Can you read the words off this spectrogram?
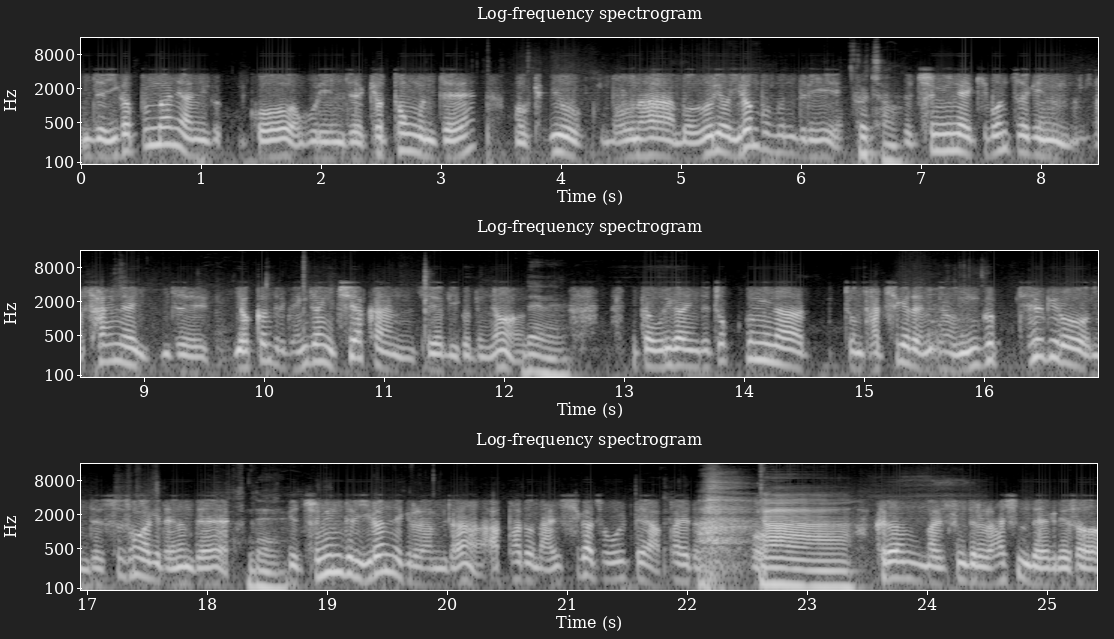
이제 이것뿐만이 아니고 우리 이제 교통 문제, 뭐 교육, 문화, 뭐 의료 이런 부분들이 그렇죠. 주민의 기본적인 삶의 이제 여건들이 굉장히 취약한 지역이거든요. 네네. 그러니까 우리가 이제 조금이나 좀 다치게 되면 응급 헬기로 이제 수송하게 되는데 네. 주민들이 이런 얘기를 합니다. 아파도 날씨가 좋을 때 아파야 된다고 아, 그런 말씀들을 하신대. 그래서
